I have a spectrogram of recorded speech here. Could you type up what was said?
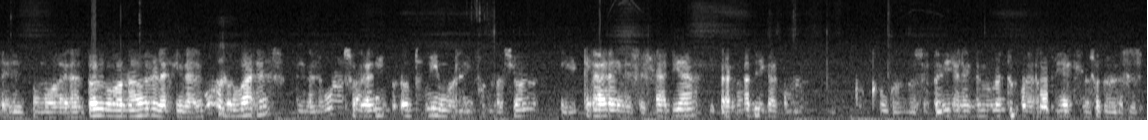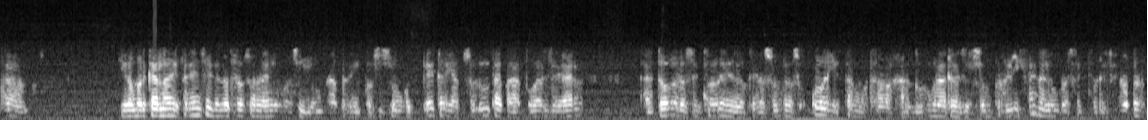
eh, como adelantó el gobernador, en, algunos lugares, en algunos organismos no tuvimos la información eh, clara y necesaria y pragmática como, cuando se pedía en aquel momento con la rapidez que nosotros necesitábamos. Quiero marcar la diferencia que en otros organismos sí, una predisposición completa y absoluta para poder llegar a todos los sectores de los que nosotros hoy estamos trabajando. Una transición prolija en algunos sectores, en otros.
